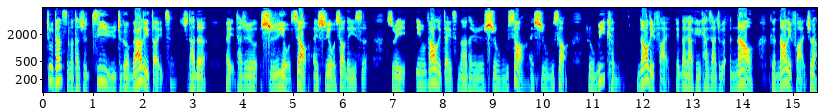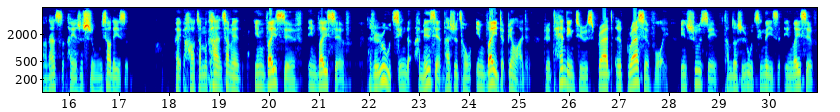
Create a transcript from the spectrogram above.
这个单词呢，它是基于这个 validate 是它的。哎，它是使有效，哎，使有效的意思，所以 invalidate 呢，它就是使无效，哎，使无效，就是 weaken、nullify，哎，大家可以看一下这个 annul 和 nullify 这两个单词，它也是使无效的意思。哎，好，咱们看下面 invasive，invasive，它是入侵的，很明显它是从 invade 变来的，就是 tending to spread aggressively Intrusive，它们都是入侵的意思，invasive。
